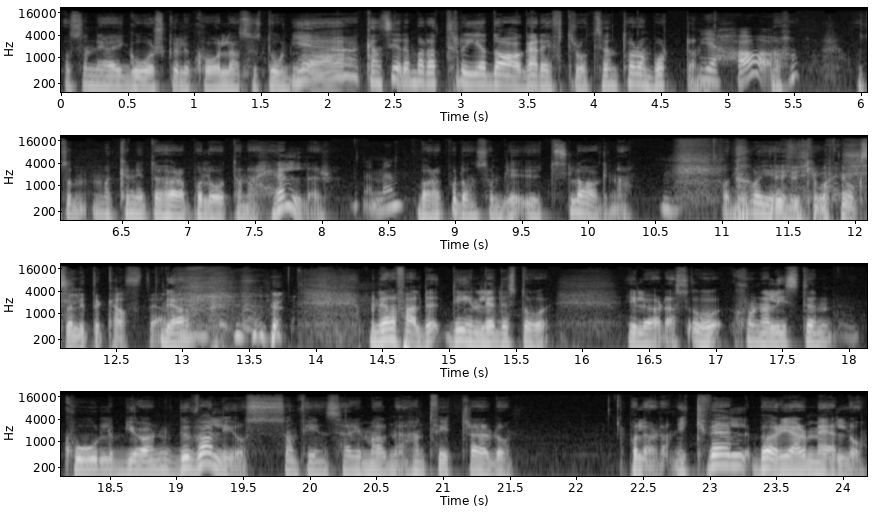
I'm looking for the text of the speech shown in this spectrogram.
Och så när jag igår skulle kolla så stod ja, jag kan se den bara tre dagar efteråt. Sen tar de bort den. Jaha. Och så, man kunde inte höra på låtarna heller. Nämen. Bara på de som blev utslagna. Och det var ju Det var ju också lite kast. Ja. Ja. Men i alla fall, det, det inleddes då i lördags och journalisten Cool Björn Guvallius som finns här i Malmö, han twittrade då på lördagen. Ikväll börjar Mello.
